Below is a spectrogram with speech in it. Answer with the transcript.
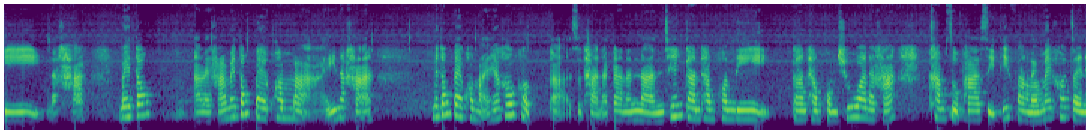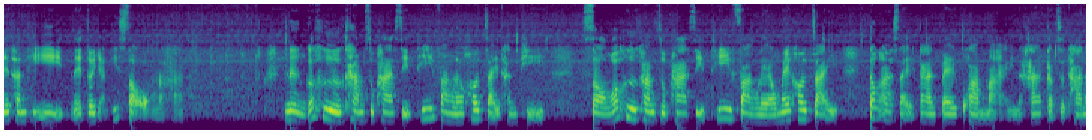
ทีนะคะ ไม่ต้อง อะไรคะ ไม่ต้องแปลความหมายนะคะ ไม่ต้องแปลความหมายให้เข้ากับสถานการณ์นั้นๆ เช่นการทำความดี การทำความชั่วนะคะคำสุภาษิตที่ฟังแล้วไม่เข้าใจในทันทีในตัวอย่างที่สองนะคะหนึ่งก็คือคำสุภาษิตที่ฟังแล้วเข้าใจทันทีสองก็คือคำสุภาษิตที่ฟังแล้วไม่เข้าใจ ต้องอาศัยการแปลความหมายนะคะ กับสถาน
